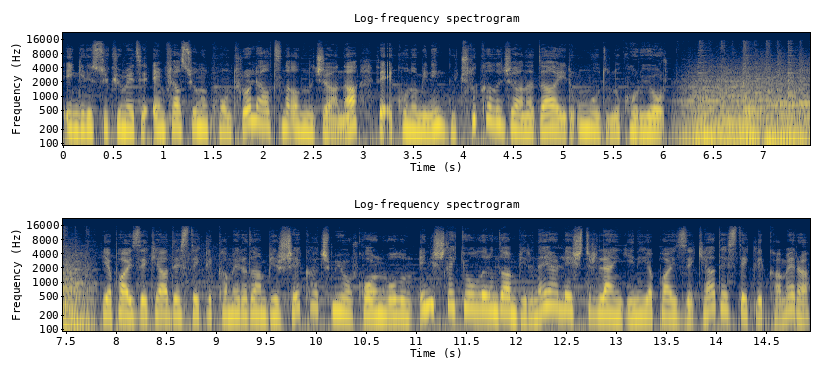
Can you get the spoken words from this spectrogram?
İngiliz hükümeti enflasyonun kontrol altına alınacağına ve ekonominin güçlü kalacağına dair umudunu koruyor. Yapay zeka destekli kameradan bir şey kaçmıyor. Cornwall'un en işlek yollarından birine yerleştirilen yeni yapay zeka destekli kamera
